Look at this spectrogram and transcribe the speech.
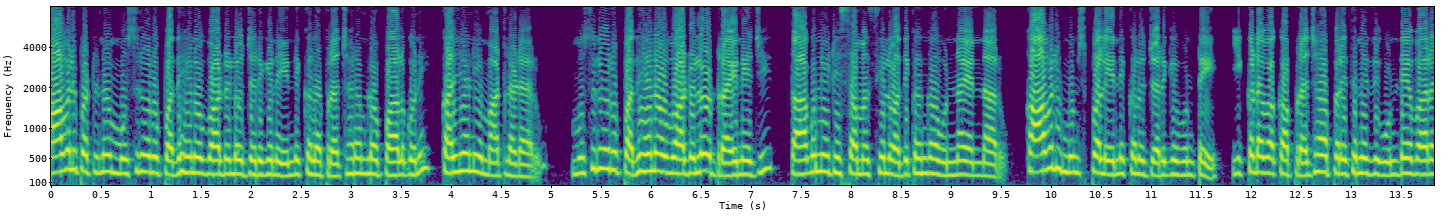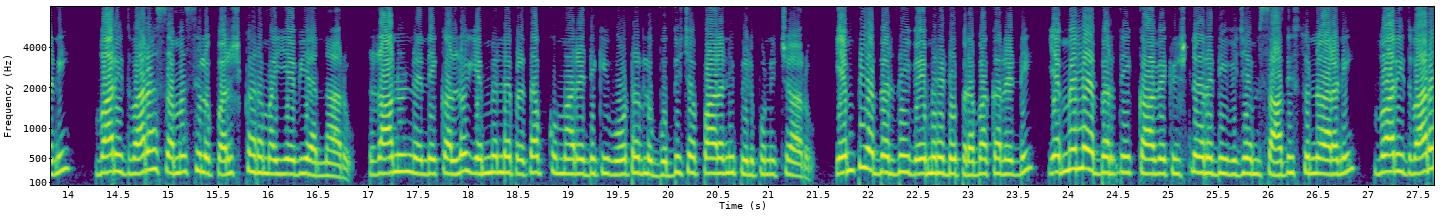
కావలి పట్టణం ముసునూరు పదిహేనో వార్డులో జరిగిన ఎన్నికల ప్రచారంలో పాల్గొని కళ్యాణి మాట్లాడారు. ముసునూరు పదిహేనవ వార్డులో డ్రైనేజీ తాగునీటి సమస్యలు అధికంగా ఉన్నాయన్నారు. కావలి మున్సిపల్ ఎన్నికలు జరిగి ఉంటే ఇక్కడ ఒక ప్రజాప్రతినిధి ఉండేవారని వారి ద్వారా సమస్యలు పరిష్కారమయ్యేవి అన్నారు. రానున్న ఎన్నికల్లో ఎమ్మెల్యే ప్రతాప్ కుమార్ రెడ్డికి ఓటర్లు బుద్ధి చెప్పాలని పిలుపునిచ్చారు. ఎంపీ అభ్యర్థి వేమిరెడ్డి ప్రభాకర్ రెడ్డి ఎమ్మెల్యే అభ్యర్థి కావ్య కృష్ణారెడ్డి విజయం సాధిస్తున్నారని వారి ద్వారా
